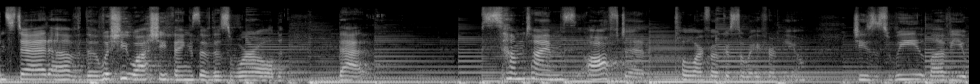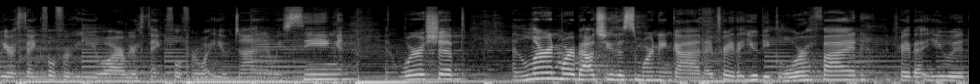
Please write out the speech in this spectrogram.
instead of the wishy washy things of this world that sometimes, often, pull our focus away from you. Jesus, we love you. We are thankful for who you are. We are thankful for what you've done. And we sing and worship and learn more about you this morning, God. I pray that you be glorified. I pray that you would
